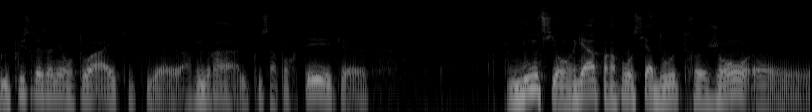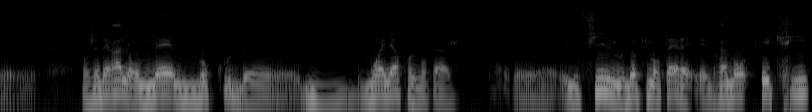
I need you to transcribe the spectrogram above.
le plus résonner en toi et qui tu euh, arriveras le plus à porter. Et que nous, si on regarde par rapport aussi à d'autres gens, en général, on met beaucoup de, moyens pour le montage. Et, le film documentaire est, vraiment écrit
